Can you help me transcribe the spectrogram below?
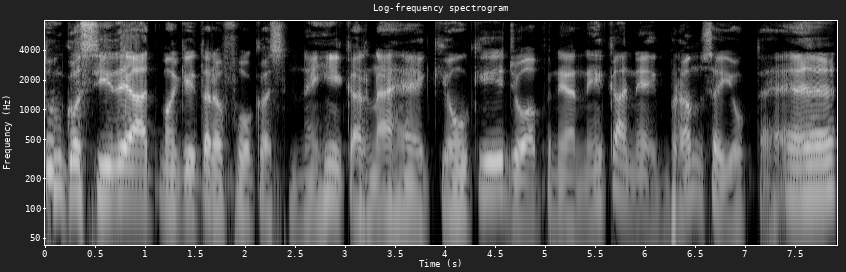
तुमको सीधे आत्मा की तरफ़ फोकस नहीं करना है, क्योंकि जो अपने अनेकानेक भ्रम से युक्त है,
